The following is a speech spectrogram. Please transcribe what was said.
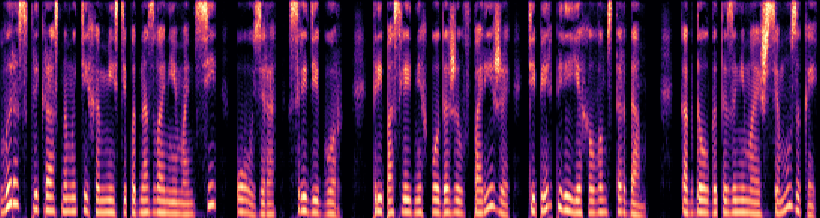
Вырос в прекрасном и тихом месте под названием Анси, озеро, среди гор. Три последних года жил в Париже, теперь переехал в Амстердам. Как долго ты занимаешься музыкой?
